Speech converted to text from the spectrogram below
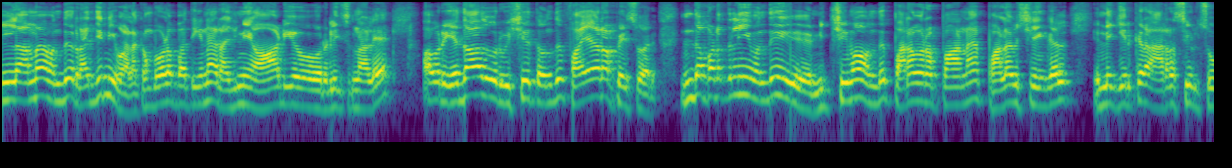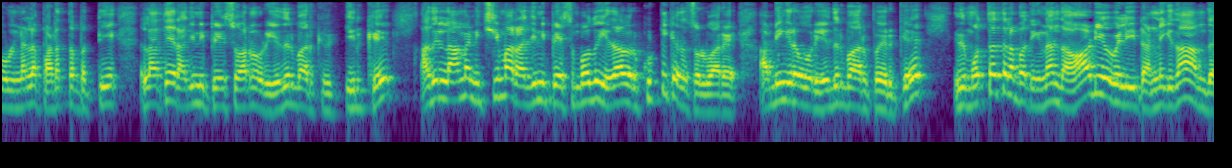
இல்லாமல் வந்து ரஜினி வழக்கம் போல் பார்த்தீங்கன்னா ரஜினி ஆடியோ ரிலீஸ்னாலே அவர் ஏதாவது ஒரு விஷயத்தை வந்து ஃபயராக பேசுவார். இந்த படத்துலையும் வந்து நிச்சயமாக வந்து பரபரப்பான பல விஷயங்கள் இன்றைக்கி இருக்கிற அரசியல் சூழ்நிலை படத்தை பற்றி எல்லாத்தையும் ரஜினி பேசுவார்னு ஒரு எதிர்பார்ப்பு இருக்குது அது இல்லாமல் நிச்சயமாக ரஜினி பேசும்போது ஏதாவது ஒரு குட்டி கதை சொல்வார் அப்படிங்கிற ஒரு எதிர்பார்ப்பு இருக்குது இது மொத்தத்தில் பார்த்தீங்கன்னா இந்த ஆடியோ வெளியிட்ட அன்னைக்கு தான் அந்த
